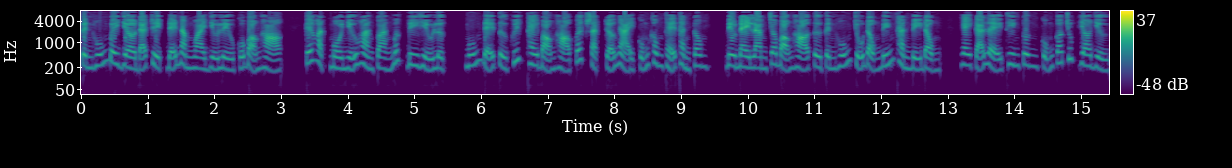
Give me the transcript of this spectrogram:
Tình huống bây giờ đã triệt để nằm ngoài dự liệu của bọn họ, kế hoạch mồi nhữ hoàn toàn mất đi hiệu lực, muốn để từ khuyết thay bọn họ quét sạch trở ngại cũng không thể thành công. Điều này làm cho bọn họ từ tình huống chủ động biến thành bị động, ngay cả lệ thiên tuân cũng có chút do dự.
